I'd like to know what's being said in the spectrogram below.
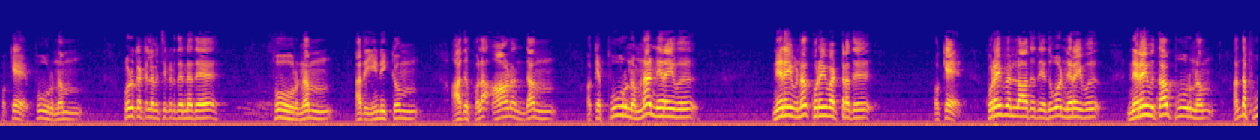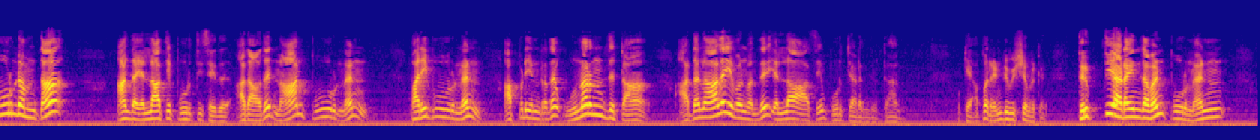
ஓகே? பூர்ணம். கொழுக்கட்டையில் வச்சுக்கிறது என்னது? பூர்ணம். அது இனிக்கும். அது போல ஆனந்தம். ஓகே பூர்ணம்னா நிறைவு. நிறைவுனா குறைவற்றது. ஓகே குறைவில்லாதது எதுவோ நிறைவு. நிறைவு தான் பூர்ணம். அந்த பூர்ணம் தான் அந்த எல்லாத்தையும் பூர்த்தி செய்து அதாவது நான் பூர்ணன் பரிபூர்ணன் அப்படின்றத உணர்ந்துட்டான். அதனால இவன் வந்து எல்லா ஆசையும் பூர்த்தி அடைந்துட்டான் ஓகே அப்ப ரெண்டு விஷயம் இருக்கு. திருப்தி அடைந்தவன் பூர்ணன்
